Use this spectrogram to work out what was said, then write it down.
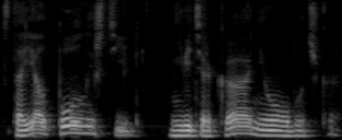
Стоял полный штиль, ни ветерка, ни облачка.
